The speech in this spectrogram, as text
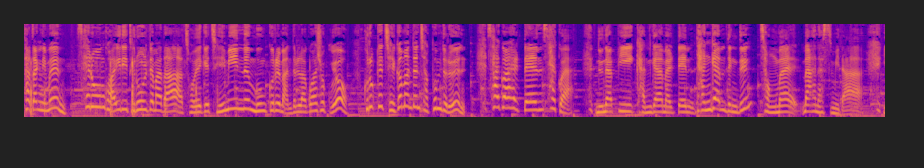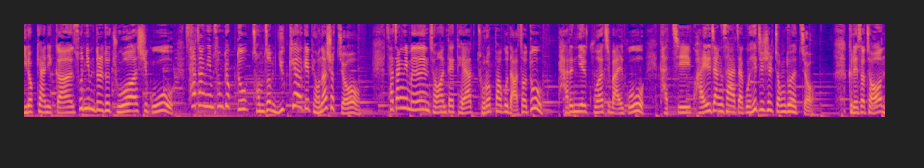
사장님은 새로운 과일이 들어올 때마다 저에게 재미있는 문구를 만들라고 하셨고요. 그렇게 제가 만든 작품들은 사과할 땐 사과, 눈앞이 감감할 땐 단감 등등 정말 많았습니다. 이렇게 하니까 손님들도 좋아하시고 사장님 성격도 점점 유쾌하게 변하셨죠. 사장님은 저한테 대학 졸업하고 나서도 다른 일 구하지 말고 같이 과일 장사하자고 해주실 정도였죠. 그래서 전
